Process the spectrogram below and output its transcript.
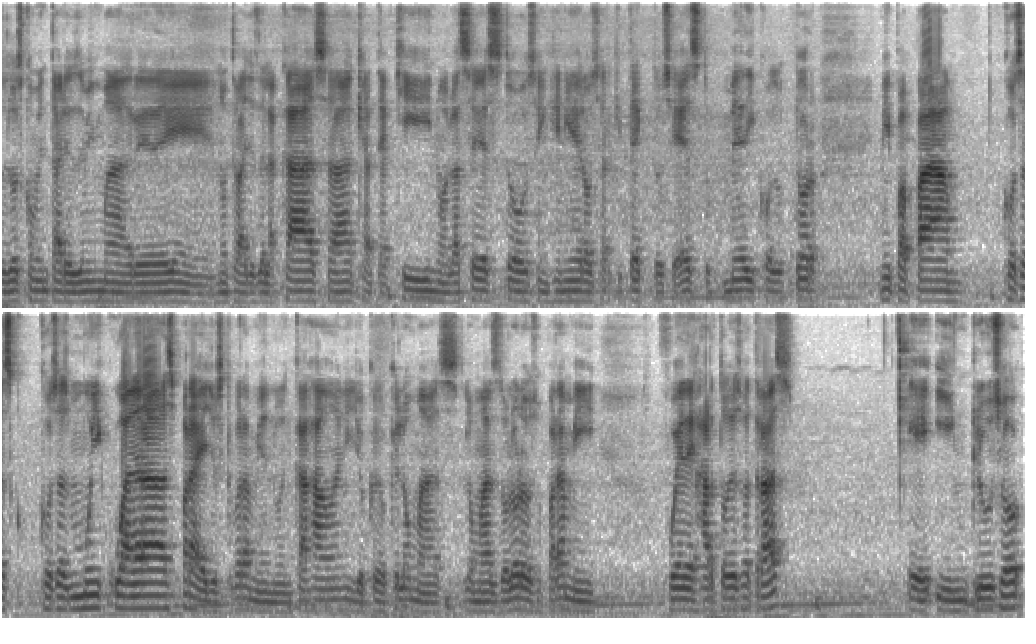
Entonces los comentarios de mi madre de no te vayas de la casa, quédate aquí, no hagas esto, sé ingeniero, sé arquitecto, sé esto, médico, doctor. Mi papá, cosas, cosas muy cuadradas para ellos que para mí no encajaban y yo creo que lo más, lo más doloroso para mí fue dejar todo eso atrás e incluso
